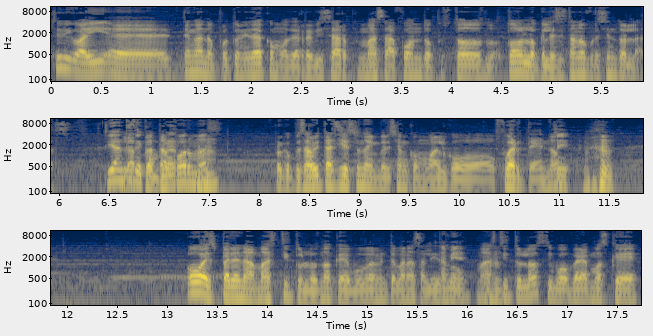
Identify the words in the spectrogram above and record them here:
Sí, digo, ahí eh, tengan oportunidad como de revisar más a fondo pues todo lo, todo lo que les están ofreciendo las, Sí, antes las de plataformas. Porque pues ahorita sí es una inversión como algo fuerte, ¿no? Sí. O esperen a más títulos, ¿no? Que obviamente van a salir También. más títulos y veremos que,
